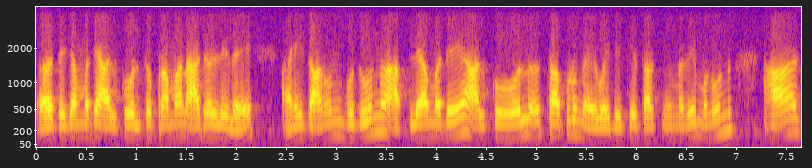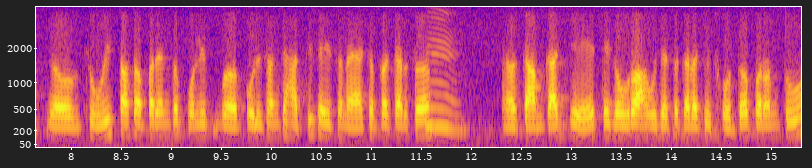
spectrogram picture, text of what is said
त्याच्यामध्ये अल्कोहोलचं प्रमाण आढळलेलं आहे. आणि जाणून बुजून आपल्यामध्ये अल्कोहोल सापडू नये वैद्यकीय चाचणीमध्ये म्हणून हा चोवीस तासापर्यंत पोलीस पोलिसांच्या हाती यायचं नाही. अशा प्रकारचं कामकाज जे आहे ते गौरव आहुजाचं कदाचित होतं परंतु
